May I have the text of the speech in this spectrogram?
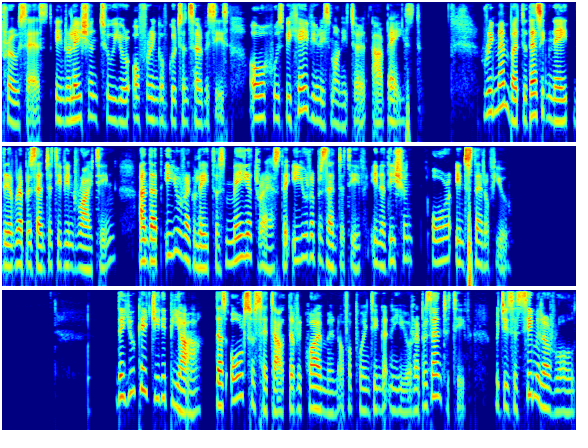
processed in relation to your offering of goods and services or whose behavior is monitored are based. Remember to designate the representative in writing and that EU regulators may address the EU representative in addition or instead of you. The UK GDPR does also set out the requirement of appointing an EU representative, which is a similar role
